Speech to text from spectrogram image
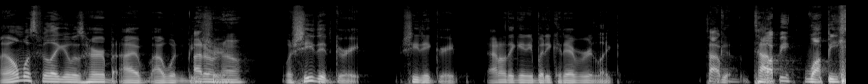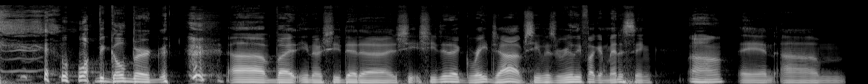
I almost feel like it was her, but I I wouldn't be. I don't sure. know. Well, she did great. She did great. I don't think anybody could ever like Top, g- top Whoppy. Whoopi Whoopi Goldberg. Uh, but you know she did a she she did a great job. She was really fucking menacing, Uh huh. and um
